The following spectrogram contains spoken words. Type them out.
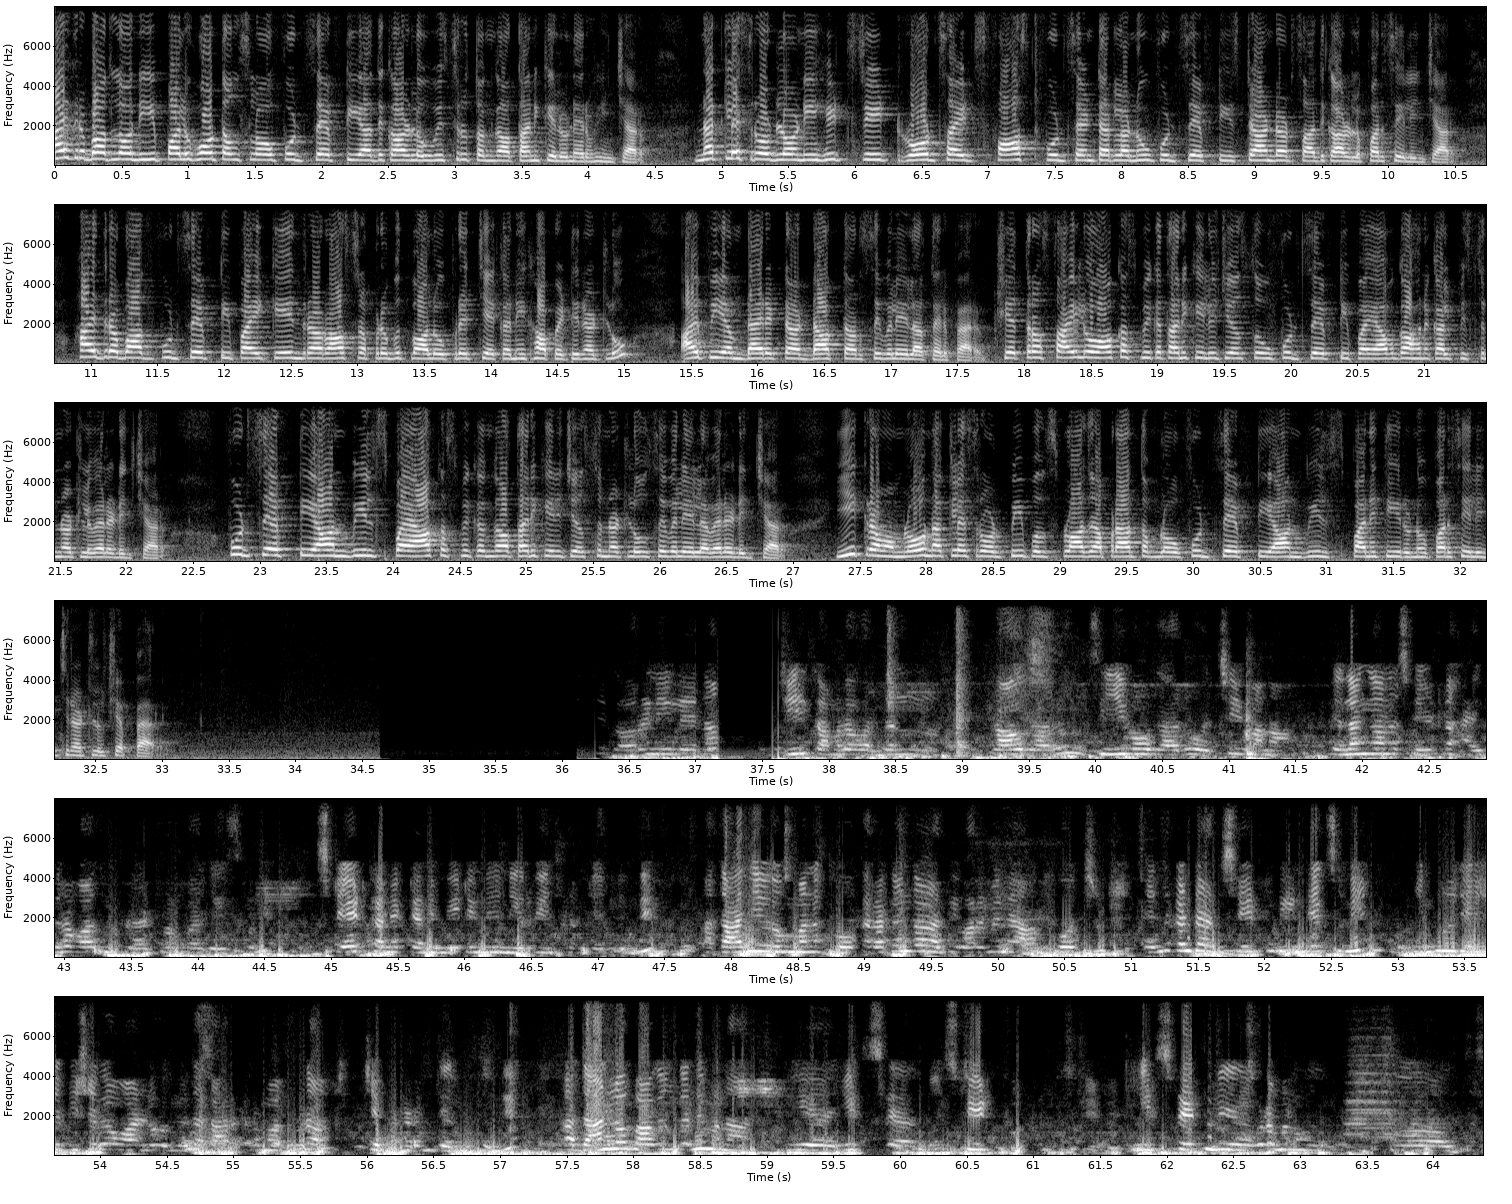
హైదరాబాద్లోని పలు హోటల్స్లో ఫుడ్ సేఫ్టీ అధికారులు విస్తృతంగా తనిఖీలు నిర్వహించారు. నక్లెస్ రోడ్లోని hit street road sides fast food సెంటర్లను food safety standards అధికారులు పరిశీలించారు. హైదరాబాద్ ఫుడ్ సేఫ్టీపై కేంద్ర రాష్ట్ర ప్రభుత్వాలు ప్రత్యేక నిఘా పెట్టినట్లు ఐపీఎం డైరెక్టర్ డాక్టర్ శివలీల తెలిపారు. క్షేత్రస్థాయిలో ఆకస్మిక తనిఖీలు చేస్తూ ఫుడ్ సేఫ్టీపై అవగాహన కల్పిస్తున్నట్లు వెల్లడించారు. ఫుడ్ సేఫ్టీ ఆన్ వీల్స్ పై ఆకస్మికంగా తనిఖీలు చేస్తున్నట్లు శివలీల వెల్లడించారు. ఈ క్రమంలో నక్లెస్ రోడ్ పీపుల్స్ ప్లాజా ప్రాంతంలో ఫుడ్ సేఫ్టీ ఆన్ వీల్స్ పనితీరును పరిశీలించినట్లు చెప్పారు. గౌరవనీయులైన జి. కమలవర్ధన్ రావు గారు సిఇఓ గారు వచ్చి మన తెలంగాణ స్టేట్లో హైదరాబాద్ ప్లాట్ఫామ్గా చేసుకుని స్టేట్ కనెక్ట్ అనే మీటింగ్ని నిర్వహించడం జరిగింది. అది మనకు ఒక రకంగా అది వరమైన అనుకోవచ్చు. ఎందుకంటే అది స్టేట్ ఫుడ్ ఇండెక్స్ని ఇంప్రూవ్ చేసే దిశగా వాళ్ళు వివిధ కార్యక్రమాలు కూడా చేపట్టడం జరుగుతుంది. దానిలో భాగంగానే మన ఈ స్ట్రీట్ ఈ స్టేట్ని కూడా మనం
